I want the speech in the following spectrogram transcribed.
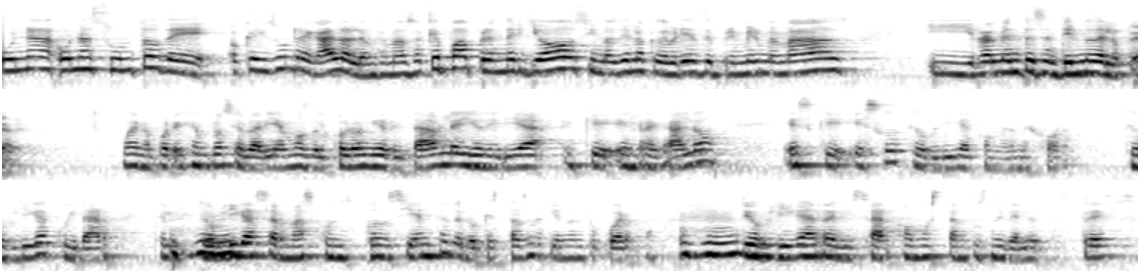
una, un asunto de, ok, es un regalo la enfermedad, o sea, ¿qué puedo aprender yo si más bien lo que debería es deprimirme más y realmente sentirme de lo peor? Bueno, por ejemplo, si hablaríamos del colon irritable, yo diría que el regalo es que eso te obliga a comer mejor, te obliga a cuidarte, te, obliga a ser más consciente de lo que estás metiendo en tu cuerpo, te obliga a revisar cómo están tus niveles de estrés,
